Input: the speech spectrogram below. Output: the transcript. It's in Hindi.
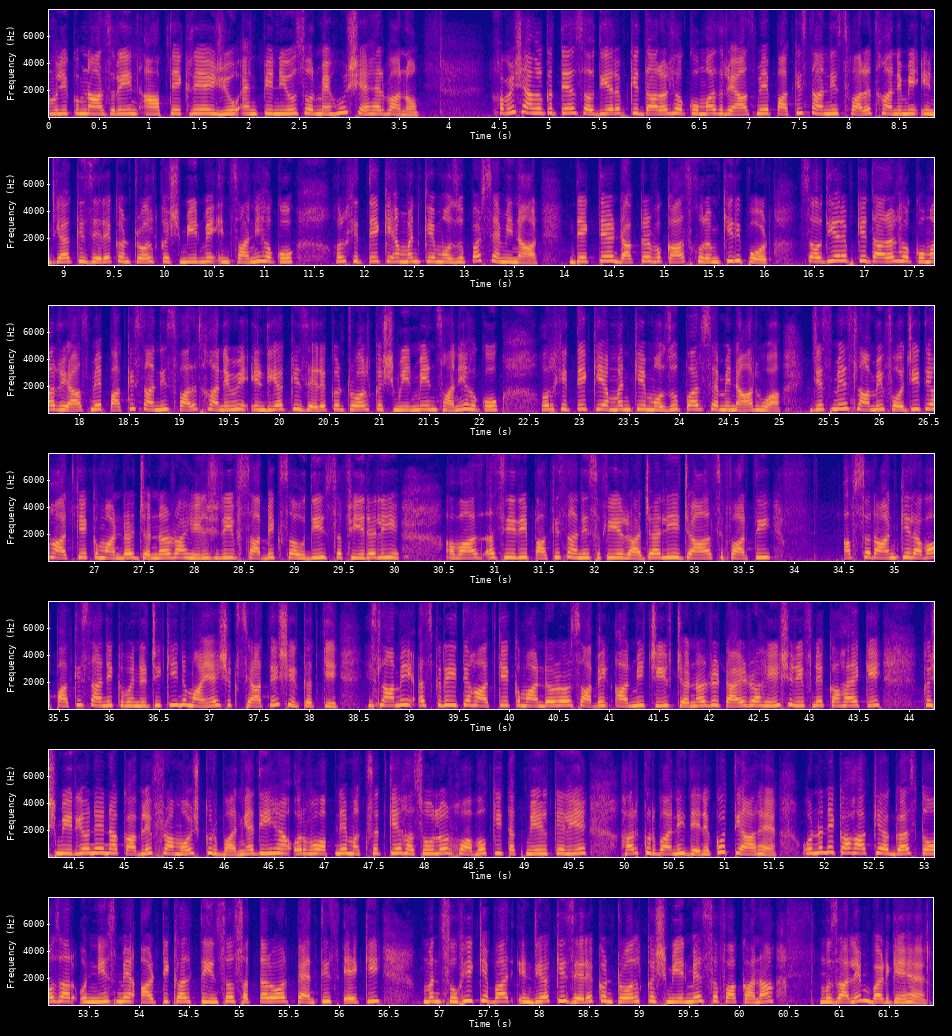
वालेकुम नाजरीन, आप देख रहे हैं यू एन पी न्यूज़ और मैं हूँ शहर बानो खबर शामिल करते हैं, सऊदी अरब के दारकूमत रियाज में पाकिस्तानी सफारत खाने में इंडिया की जेर कंट्रोल कश्मीर में इंसानी हकूक और ख़त्े के अमन के मौजू पर सेमिनार। देखते हैं डॉक्टर वकास खुरम की रिपोर्ट। सऊदी अरब के दारकूमत रियाज में पाकिस्तानी सफारत खाने में इंडिया की जेर कंट्रोल कश्मीर में इंसानी हकूक और ख़त्े के अमन के मौजू पर सेमिनार हुआ, जिसमें इस्लामी फ़ौजी इतिहाद के कमांडर जनरल राहील शरीफ, सबक सऊदी सफ़ीर अली, आवाज़ असीरी, पाकिस्तानी सफ़ीर राजा अली जा सिफारती अफसरान के अलावा पाकिस्तानी कम्यूनिटी की नुमाया शख्सियात ने शिरकत की। इस्लामी अस्करी इतिहाद के कमांडर और सबक army chief general retired Raheel Sharif ने कहा है कि कश्मीरियों ने नाकबले फरामोश कुर्बानियाँ दी हैं और वो अपने मकसद के हसूल और ख्वाबों की तकमील के लिए हर कुर्बानी देने को तैयार हैं। उन्होंने कहा कि अगस्त दो हज़ार उन्नीस में आर्टिकल तीन सौ सत्तर और पैंतीस ए की मनसूखी के बाद इंडिया की जेर कंट्रोल कश्मीर में सफाकाना मुजालिम बढ़ गए हैं।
